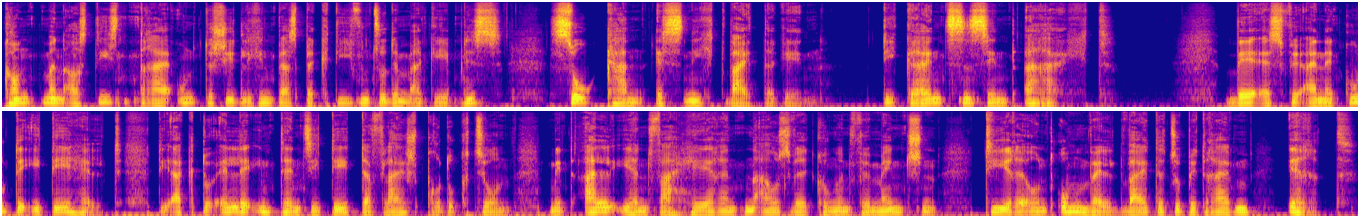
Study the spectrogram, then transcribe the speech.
kommt man aus diesen drei unterschiedlichen Perspektiven zu dem Ergebnis, so kann es nicht weitergehen. Die Grenzen sind erreicht. Wer es für eine gute Idee hält, die aktuelle Intensität der Fleischproduktion mit all ihren verheerenden Auswirkungen für Menschen, Tiere und Umwelt weiter zu betreiben, irrt.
